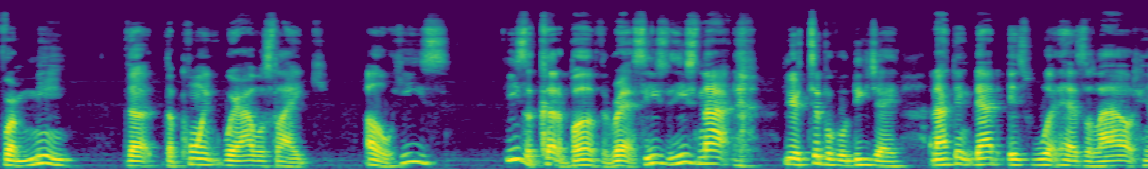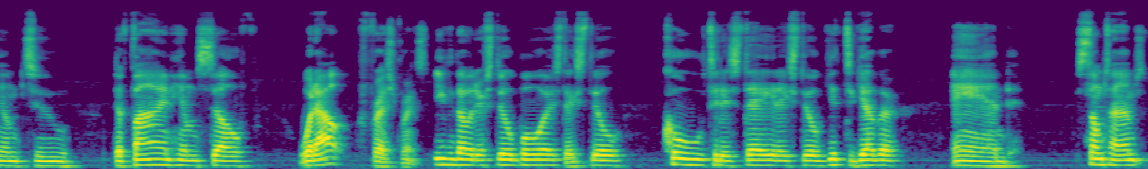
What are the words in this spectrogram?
for me, the the point where I was like, oh, he's he's a cut above the rest. He's he's not your typical DJ. And I think that is what has allowed him to define himself without Fresh Prince. Even though they're still boys, they still cool to this day. They still get together. And sometimes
